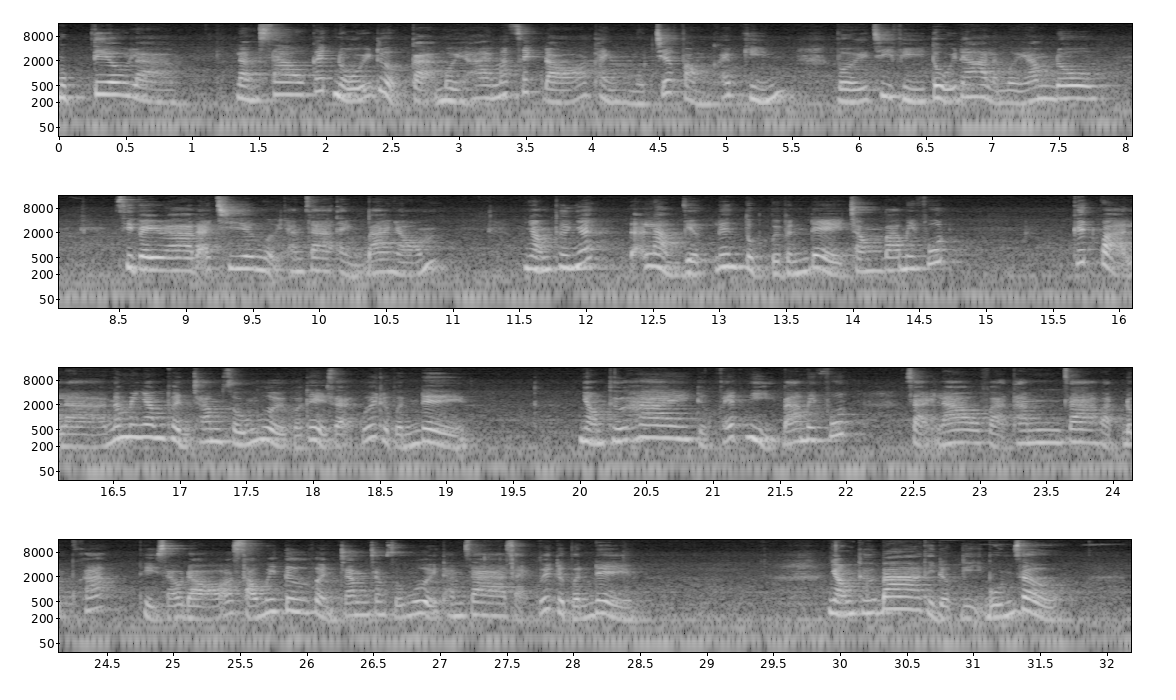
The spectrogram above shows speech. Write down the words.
Mục tiêu là làm sao kết nối được cả 12 mắt xích đó thành một chiếc vòng khép kín với chi phí tối đa là 15 đô. Sivera đã chia người tham gia thành 3 nhóm Nhóm thứ nhất đã làm việc liên tục với vấn đề trong 30 phút. Kết quả là 55% số người có thể giải quyết được vấn đề. Nhóm thứ hai được phép nghỉ 30 phút, giải lao và tham gia hoạt động khác thì sau đó 64% trong số người tham gia giải quyết được vấn đề. Nhóm thứ ba thì được nghỉ 4 giờ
